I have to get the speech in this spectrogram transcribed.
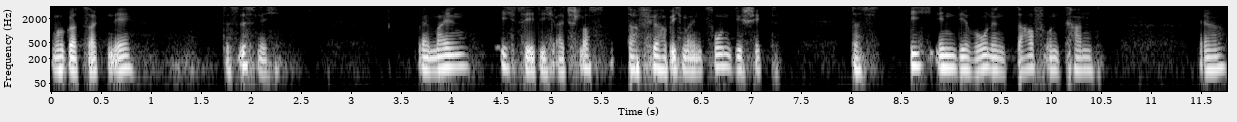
wo Gott sagt, nee, das ist nicht. Weil mein, ich sehe dich als Schloss, dafür habe ich meinen Sohn geschickt, dass ich in dir wohnen darf und kann. Ja,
